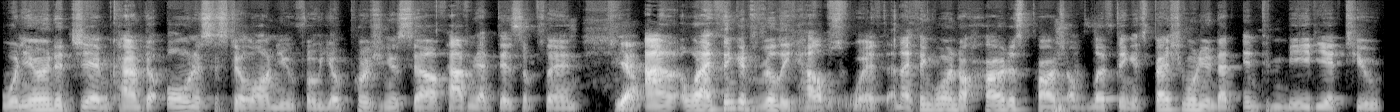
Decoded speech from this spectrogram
when you're in the gym, kind of the onus is still on you for you're pushing yourself, having that discipline. Yeah. And what I think it really helps with, and I think one of the hardest parts of lifting, especially when you're in that intermediate to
